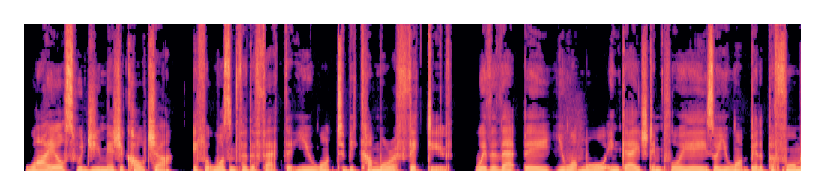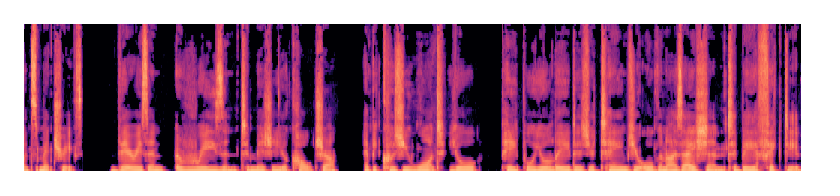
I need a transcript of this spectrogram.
why else would you measure culture if it wasn't for the fact that you want to become more effective? Whether that be you want more engaged employees or you want better performance metrics, there is an, a reason to measure your culture. And because you want your people, your leaders, your teams, your organization to be effective.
